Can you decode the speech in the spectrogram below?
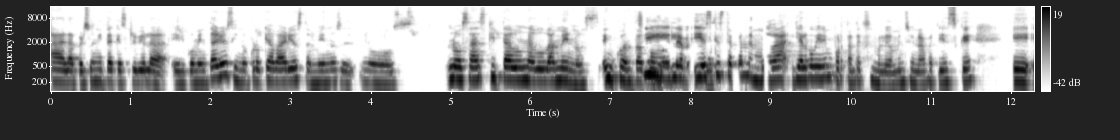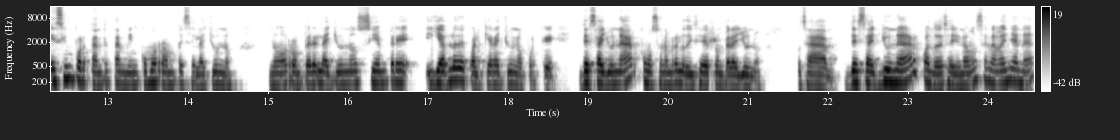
a la personita que escribió la, el comentario, sino creo que a varios también nos, nos, nos has quitado una duda menos en cuanto a sí, y es que está tan de moda, y algo bien importante que se me olvidó mencionar, Fati, es que eh, es importante también cómo rompes el ayuno. ¿no? Romper el ayuno siempre, y hablo de cualquier ayuno, porque desayunar, como su nombre lo dice, es romper ayuno. O sea, desayunar, cuando desayunamos en la mañana,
